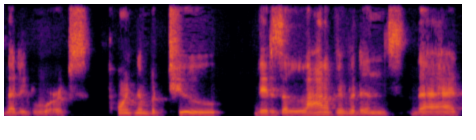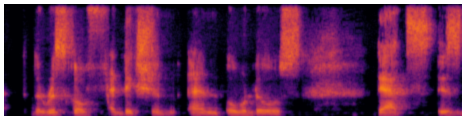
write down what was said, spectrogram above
that it works. Point number two, there is a lot of evidence that the risk of addiction and overdose deaths is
